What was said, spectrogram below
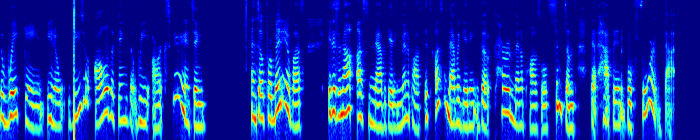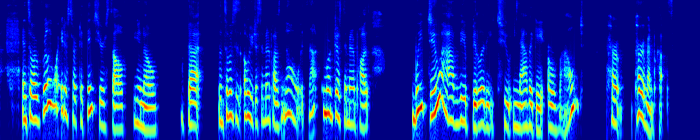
the weight gain. You know, these are all of the things that we are experiencing. And so, for many of us, it is not us navigating menopause, it's us navigating the perimenopausal symptoms that happen before that. And so, I really want you to start to think to yourself, you know, that when someone says, "Oh, you're just in menopause," no, it's not. We're just in menopause. We do have the ability to navigate around per- perimenopause.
